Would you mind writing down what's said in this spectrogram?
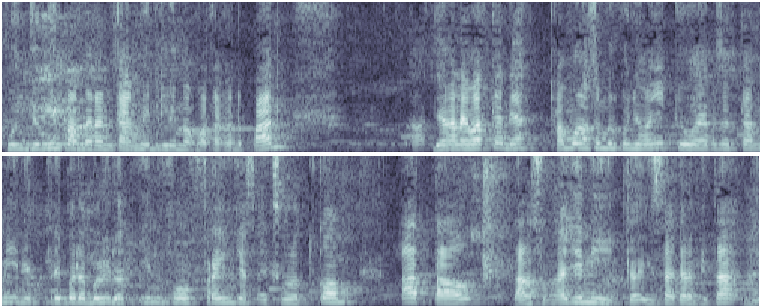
kunjungin pameran kami di lima kota ke depan, jangan lewatkan ya. Kamu langsung berkunjung aja ke website kami di www.infofranchiseexpo.com atau langsung aja nih ke Instagram kita di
